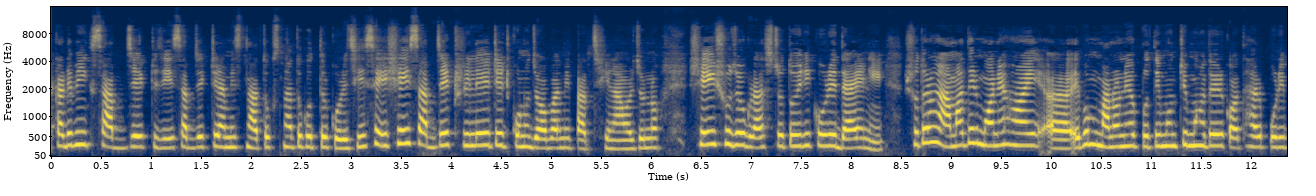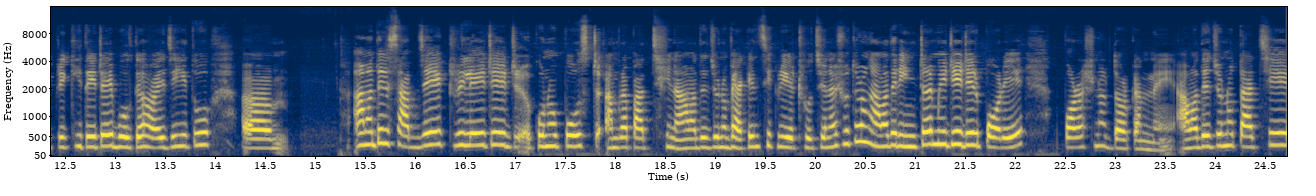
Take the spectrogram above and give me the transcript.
একাডেমিক সাবজেক্ট যে সাবজেক্টে আমি স্নাতক, স্নাতকোত্তর করেছি সেই সেই সাবজেক্ট রিলেটেড কোনো জব আমি পাচ্ছি না। আমার জন্য সেই সুযোগ রাষ্ট্র তৈরি করে দেয়নি। সুতরাং আমাদের মনে হয় এবং মাননীয় প্রতিমন্ত্রী মহোদয়ের কথার পরিপ্রেক্ষিতে এটাই বলতে হয়, যেহেতু আমাদের সাবজেক্ট রিলেটেড কোনো পোস্ট আমরা পাচ্ছি না, আমাদের জন্য ভ্যাকেন্সি ক্রিয়েট হচ্ছে না। সুতরাং আমাদের ইন্টারমিডিয়েটের পরে পড়াশোনার দরকার নেই। আমাদের জন্য তার চেয়ে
